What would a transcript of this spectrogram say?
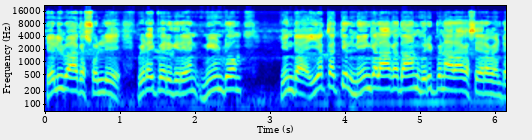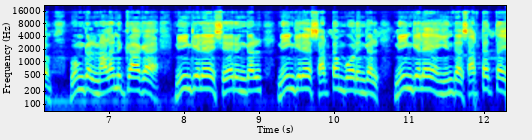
தெளிவாக சொல்லி விடைபெறுகிறேன். மீண்டும் இந்த இயக்கத்தில் நீங்களாக தான் உறுப்பினராக சேர வேண்டும். உங்கள் நலனுக்காக நீங்களே சேருங்கள் நீங்களே சட்டம் போடுங்கள் நீங்களே இந்த சட்டத்தை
